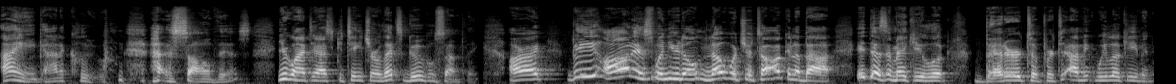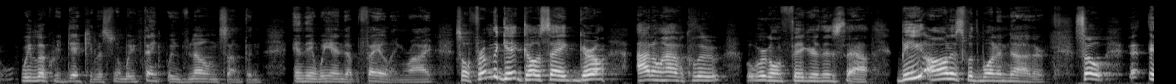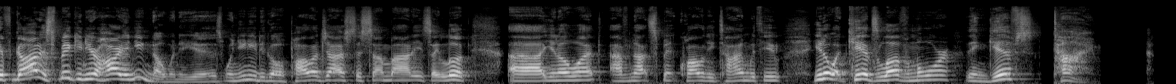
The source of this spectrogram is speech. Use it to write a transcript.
I ain't got a clue how to solve this. You're going to have to ask your teacher, let's Google something. All right? Be honest when you don't know what you're talking about. It doesn't make you look better to pretend. I mean, we look even we look ridiculous when we think we've known something and then we end up failing, right? So from the get go, say, girl, I don't have a clue, but we're going to figure this out. Be honest with one another. So if God is speaking your heart and you know when He is, when you need to go apologize to somebody, say, look, uh, you know what? I've not spent quality time with you. You know what kids love more than gifts? Time.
